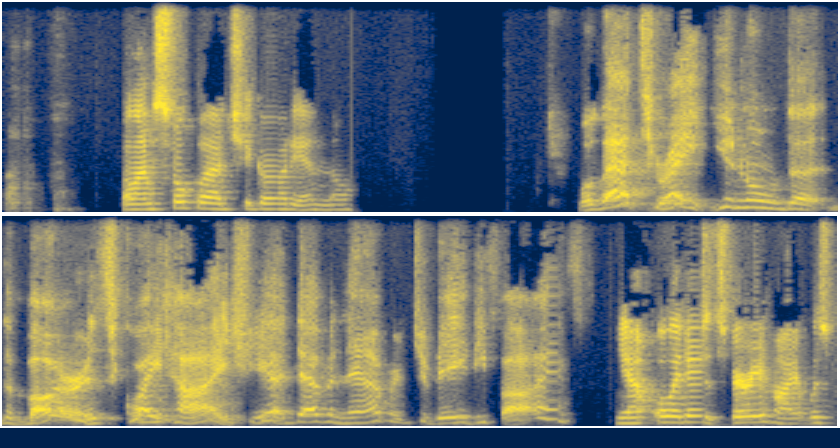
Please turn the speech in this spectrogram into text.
Well, I'm so glad she got in though. Well, that's right. You know, the, the bar is quite high. She had to have an average of 85. Yeah. Oh, it is. It's very high. It was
